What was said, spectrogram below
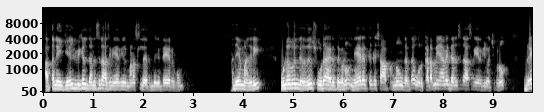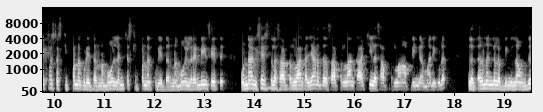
அத்தனை கேள்விகள் தனுசு ராசி நேர்கள் மனசுல இருந்துகிட்டே இருக்கும். அதே மாதிரி உணவுங்கிறது சூடா எடுத்துக்கணும். நேரத்துக்கு சாப்பிடணுங்கிறத ஒரு கடமையாவே தனுசு ராசி நேர்கள் வச்சுக்கணும். பிரேக்ஃபாஸ்ட்டை ஸ்கிப் பண்ணக்கூடிய தருணமோ லஞ்சை ஸ்கிப் பண்ணக்கூடிய தருணமோ இல்லை ரெண்டையும் சேர்த்து ஒன்னா விசேஷத்துல சாப்பிட்றலாம் கல்யாணத்துல சாப்பிட்றலாம் காட்சியில சாப்பிட்றலாம் அப்படிங்கிற மாதிரி கூட சில தருணங்கள் அப்படிங்கலாம் உண்டு.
